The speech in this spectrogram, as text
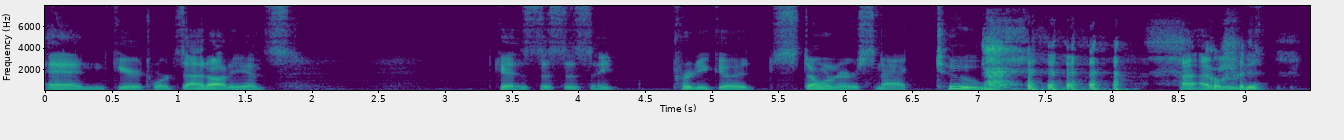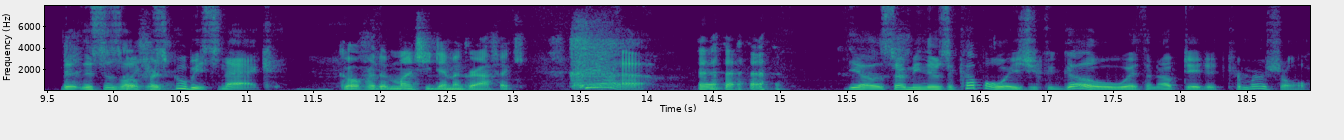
and gear towards that audience because this is a pretty good stoner snack too. I, I mean, this, this is like a Scooby snack. Go for the munchy demographic. Yeah. you know, so I mean, there's a couple ways you could go with an updated commercial,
